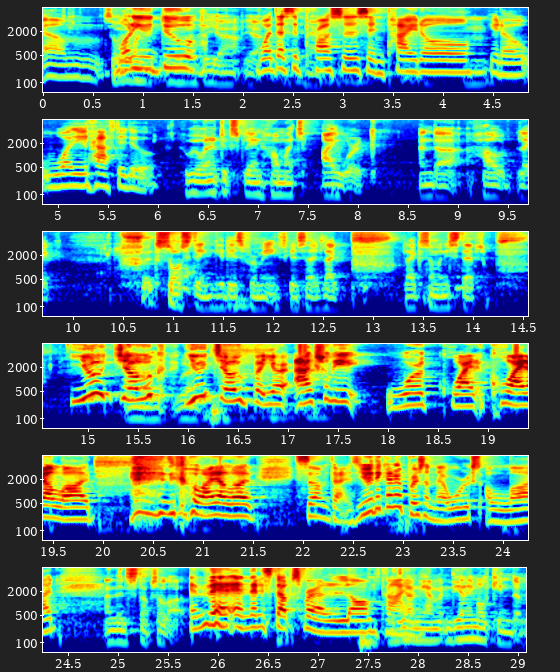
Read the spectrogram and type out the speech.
um, So we what do you do? we to- yeah, yeah. What does the process entitle? You know, what do you have to do? We wanted to explain how much I work and uh, how like exhausting it is for me because I like like so many steps. You joke, like- you joke, but you're actually work quite quite a lot, quite a lot. Sometimes you're the kind of person that works a lot And then stops a lot. and then and then stops for a long Like the, time. anim- the animal kingdom.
